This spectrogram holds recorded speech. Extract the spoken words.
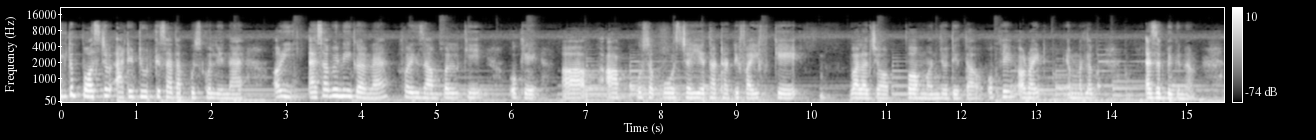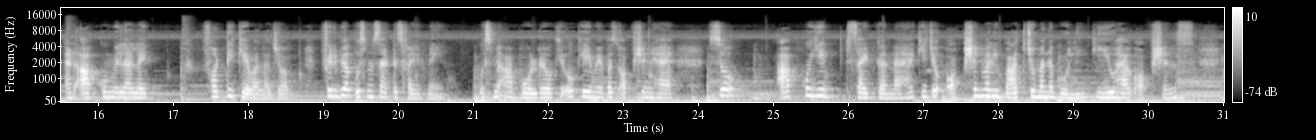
एकदम पॉजिटिव एटीट्यूड के साथ आपको इसको लेना है। और ऐसा भी नहीं करना है फॉर एग्ज़ाम्पल कि ओके आपको सपोज़ चाहिए था थर्टी फाइव के वाला जॉब पर मंथ जो देता हो ओके और राइट मतलब एज अ बिगनर एंड आपको मिला लाइक फोर्टी के वाला जॉब फिर भी आप उसमें सेटिस्फाइड नहीं उसमें आप बोल रहे हो कि ओके okay, मेरे पास ऑप्शन है। सो so, आपको ये डिसाइड करना है कि जो ऑप्शन वाली बात जो मैंने बोली कि you have options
